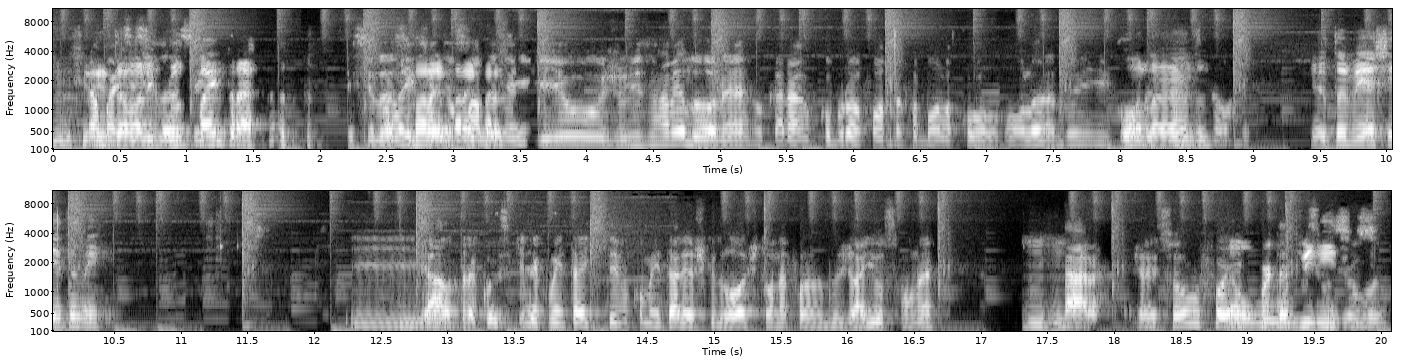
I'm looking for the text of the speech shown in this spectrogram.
Não, Ele mas tava esse ali pronto lance pra aí- entrar. Esse lance aí, que fala aí, tô fala aí, falando fala aí, o juiz ramelou, né? O cara cobrou a falta com a bola rolando e. Rolando. Então, Eu também achei também. E ah, outra coisa que eu queria comentar aí que teve um comentário, acho que do Washington, né? Falando do Jailson, né? Uhum. Cara, Jailson foi Não, o importante Vinícius. jogo.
